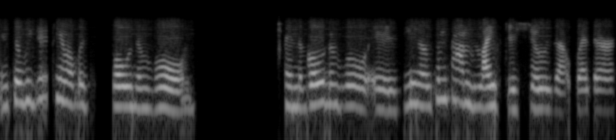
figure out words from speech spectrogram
And so we just came up with the golden rule, and the golden rule is, you know, sometimes life just shows up, whether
